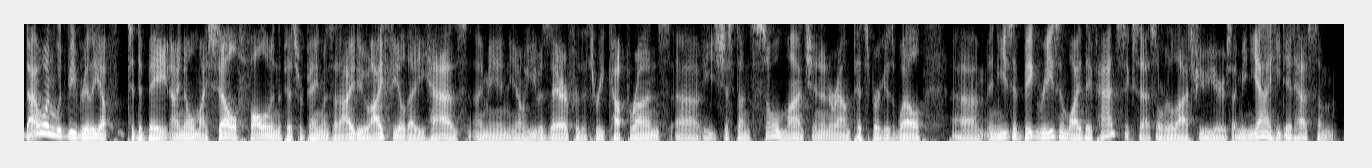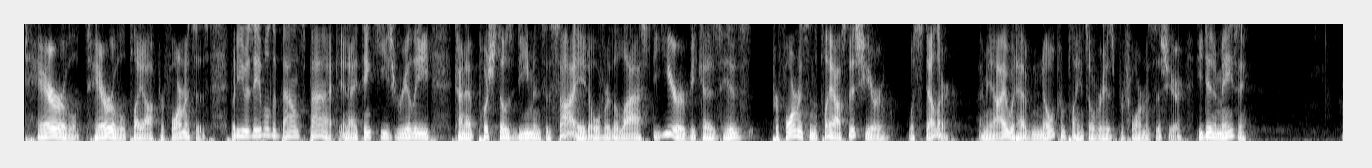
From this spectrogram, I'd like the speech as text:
That one would be really up to debate. I know myself, following the Pittsburgh Penguins that I do, I feel that he has. I mean, you know, he was there for the three cup runs. Uh, he's just done so much in and around Pittsburgh as well. Um, and he's a big reason why they've had success over the last few years. I mean, yeah, he did have some terrible, terrible playoff performances, but he was able to bounce back. And I think he's really kind of pushed those demons aside over the last year because his performance in the playoffs this year was stellar. I mean, I would have no complaints over his performance this year. He did amazing.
